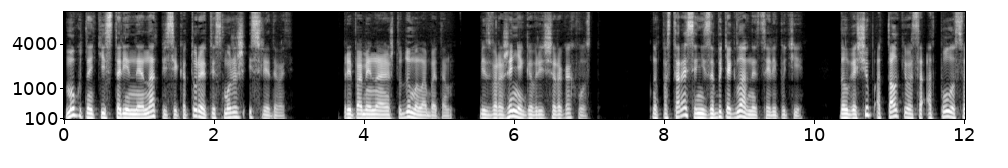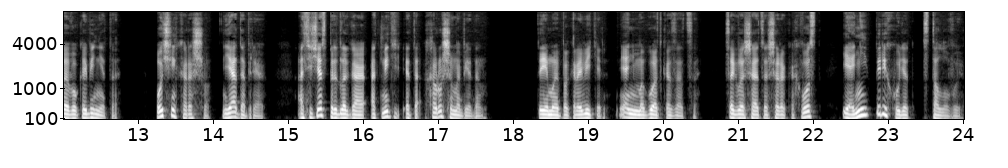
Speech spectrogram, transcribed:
могут найти старинные надписи, которые ты сможешь исследовать. Припоминаю, что думал об этом. Без выражения говорит Широкохвост. Но постарайся не забыть о главной цели пути. Долгощуп отталкивается от пола своего кабинета. Очень хорошо, я одобряю. А сейчас предлагаю отметить это хорошим обедом. Ты мой покровитель, я не могу отказаться. соглашается Широкохвост, и они переходят в столовую.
